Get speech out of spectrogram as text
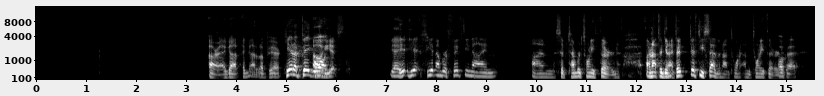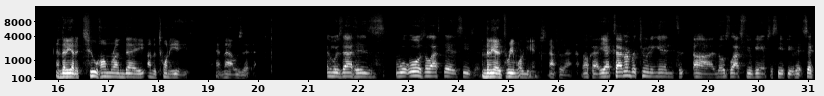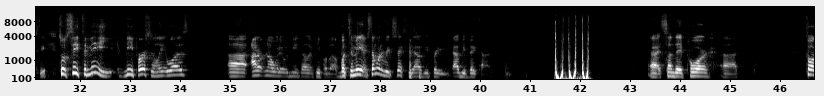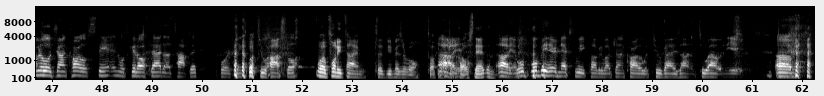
All right, I got I got it up here. He had a big Oh, August. Yeah, he, he, he hit number 59 on September 23rd. Oh, Or not 59, fif- 57 on 20 on the 23rd. Okay. And then he had a two home run day on the 28th, and that was it. And was that his? What, what was the last day of the season? And then he had three more games after that. Okay, yeah, because I remember tuning in to uh, those last few games to see if he would hit 60. So, see, to me, me personally, it was. Uh, I don't know what it would mean to other people though, but to me, if someone reached 60, that would be pretty. That would be big time. All right, Sunday poor. Uh, talking a little Giancarlo Stanton. Let's get off that uh, topic before things get too hostile. Well, plenty of time to be miserable talking about Oh, John yeah. Carlos Stanton. Oh yeah, we'll we'll be here next week talking about Giancarlo with two guys on and two out in the eighth. Um,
